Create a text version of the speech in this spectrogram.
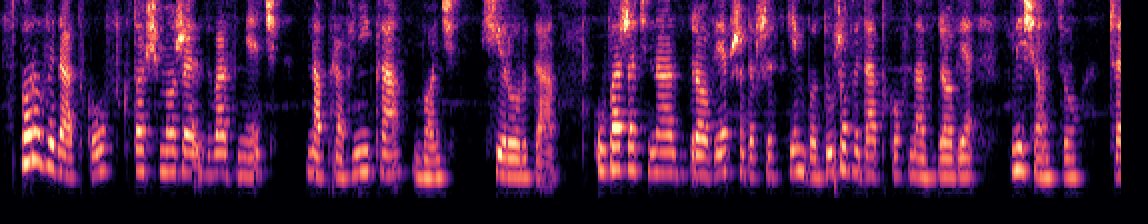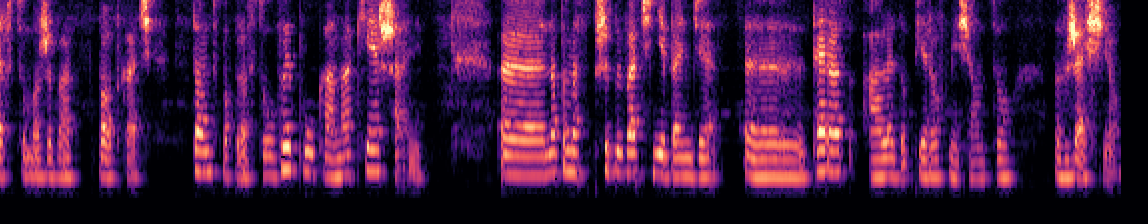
Sporo wydatków ktoś może z Was mieć na prawnika bądź chirurga. Uważać na zdrowie przede wszystkim, bo dużo wydatków na zdrowie w miesiącu czerwcu może Was spotkać. Stąd po prostu wypłukana kieszeń. E, Natomiast przybywać nie będzie e, teraz, ale dopiero w miesiącu wrześniu.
